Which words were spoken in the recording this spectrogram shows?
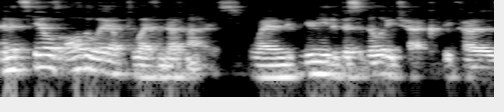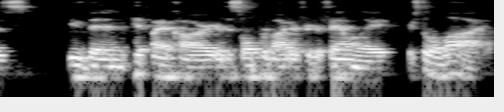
And it scales all the way up to life and death matters. When you need a disability check because you've been hit by a car, you're the sole provider for your family, you're still alive,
